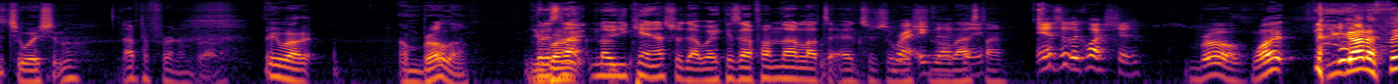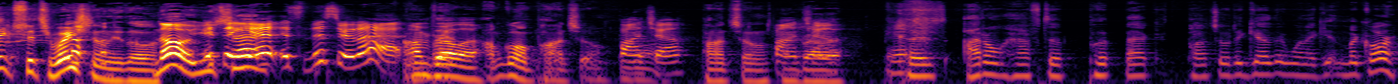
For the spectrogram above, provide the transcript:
situational. I prefer an umbrella. Think about it. Umbrella. You But it's not. it- No, you can't answer that way because if I'm not allowed to answer situational Right, exactly. last time. Answer the question. Bro, what? You gotta think situationally though. No, you it's said yeah, it's this or that. Umbrella. I'm going poncho. Poncho. Poncho. Poncho. Umbrella. Yep. Because I don't have to put back poncho together when I get in my car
